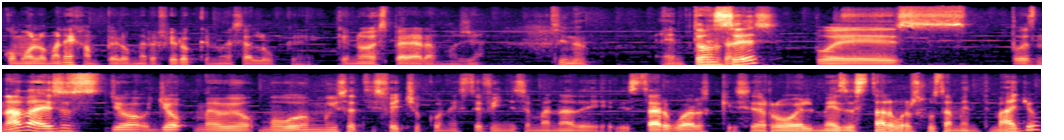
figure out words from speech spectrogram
cómo, lo manejan, pero me refiero que no es algo que, que no esperáramos ya. Sí, no. Entonces, pues pues nada, eso es, yo, yo me, veo, me voy muy satisfecho con este fin de semana de, Star Wars, que cerró el mes de Star Wars, justamente mayo.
